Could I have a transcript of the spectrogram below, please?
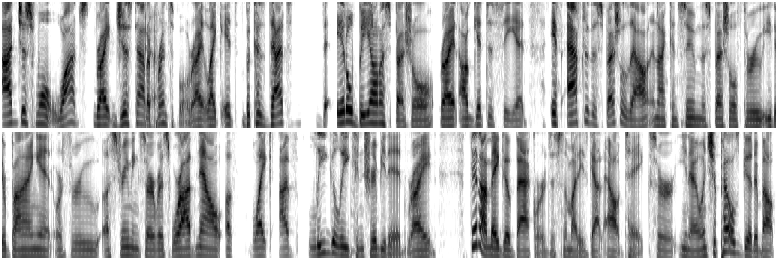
I just won't watch. Right, just out yeah. of principle. Right, like it's because that's the, it'll be on a special, right? I'll get to see it. If after the special's out and I consume the special through either buying it or through a streaming service where I've now uh, like I've legally contributed, right? Then I may go backwards if somebody's got outtakes or, you know, and Chappelle's good about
